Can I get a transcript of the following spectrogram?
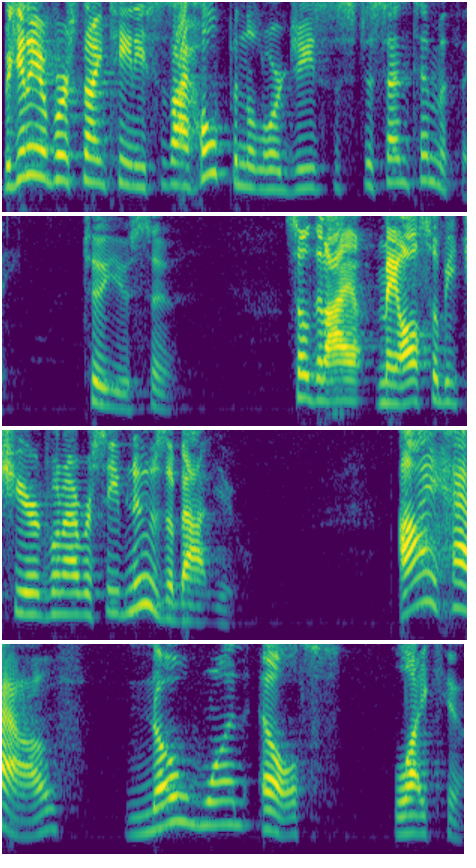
Beginning of verse 19, he says, I hope in the Lord Jesus to send Timothy to you soon, so that I may also be cheered when I receive news about you. I have no one else like him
